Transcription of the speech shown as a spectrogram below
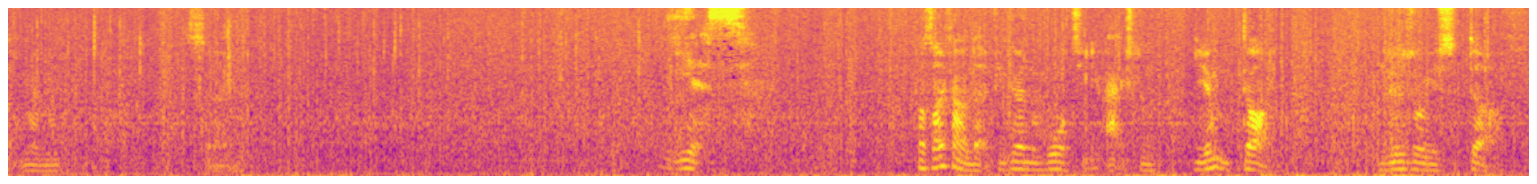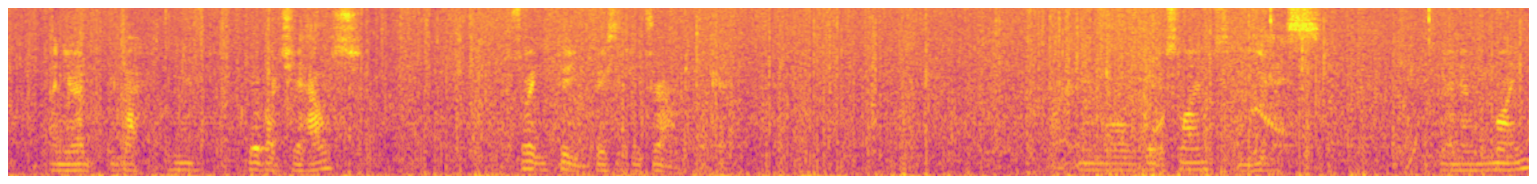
at the moment. Yes. Plus, I found out if you go in the water, you actually you don't die. You lose all your stuff, and you end back you go back to your house. So what you do, you basically drown. Okay. Right, any more water slimes? Yes. Yeah, no mine.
